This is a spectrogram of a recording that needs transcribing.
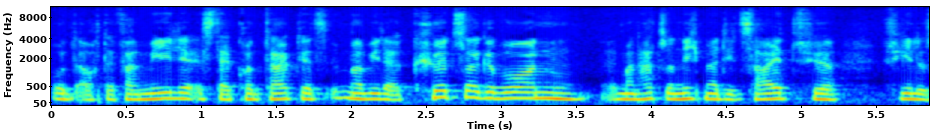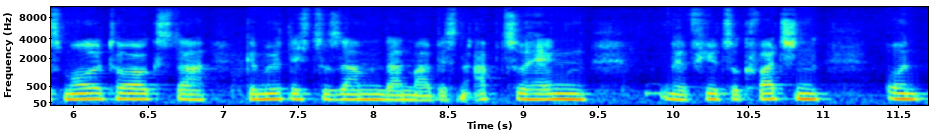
und auch der Familie ist der Kontakt jetzt immer wieder kürzer geworden. Man hat so nicht mehr die Zeit für viele Smalltalks, da gemütlich zusammen dann mal ein bisschen abzuhängen, viel zu quatschen. Und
